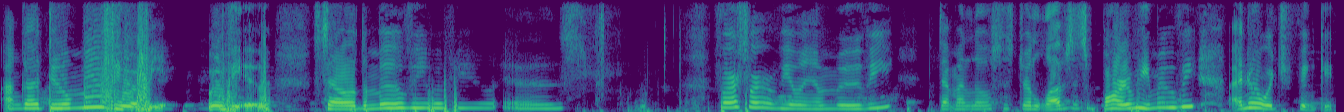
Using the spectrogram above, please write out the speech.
I'm going to do a movie review. review. So, the movie review is first, we're reviewing a movie that my little sister loves. It's a Barbie movie. I know what you're thinking.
